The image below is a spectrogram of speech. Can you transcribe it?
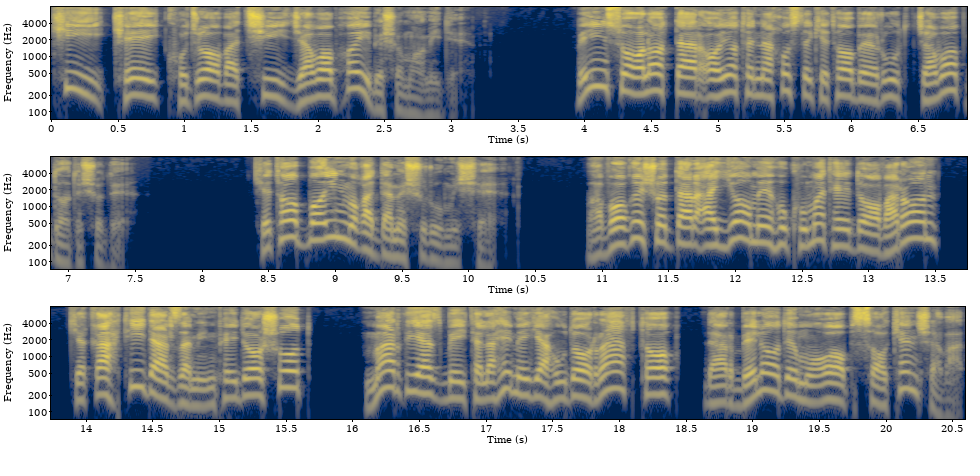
کی، کی، کجا و چی جوابهایی به شما میده. به این سوالات در آیات نخست کتاب رود جواب داده شده. کتاب با این مقدمه شروع میشه. و واقع شد در ایام حکومت داوران که قحطی در زمین پیدا شد مردی از بیت لحم یهودا رفت تا در بلاد معاب ساکن شود.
